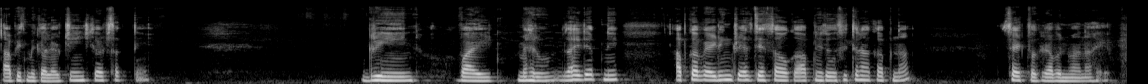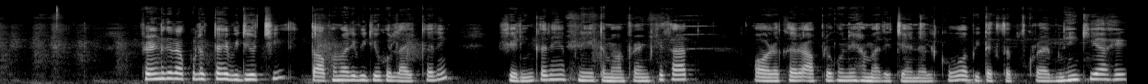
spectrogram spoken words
आप इसमें कलर चेंज कर सकते हैं। ग्रीन वाइट महरून ज़ाहिर है अपने, आपका वेडिंग ड्रेस जैसा होगा, आपने तो उसी तरह का अपना सेट वगैरह बनवाना है। फ्रेंड अगर आपको लगता है वीडियो अच्छी तो आप हमारी वीडियो को लाइक करें शेयरिंग करें अपने तमाम फ्रेंड के साथ। और अगर आप लोगों ने हमारे चैनल को अभी तक सब्सक्राइब नहीं किया है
